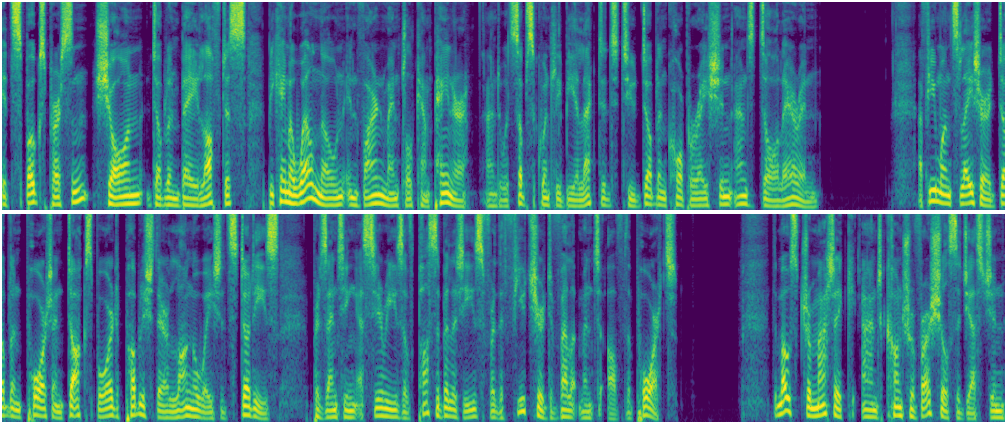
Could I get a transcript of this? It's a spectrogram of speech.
Its spokesperson, Sean Dublin Bay Loftus, became a well known environmental campaigner and would subsequently be elected to Dublin Corporation and Dáil Éireann. A few months later, Dublin Port and Docks Board published their long awaited studies, presenting a series of possibilities for the future development of the port. The most dramatic and controversial suggestion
